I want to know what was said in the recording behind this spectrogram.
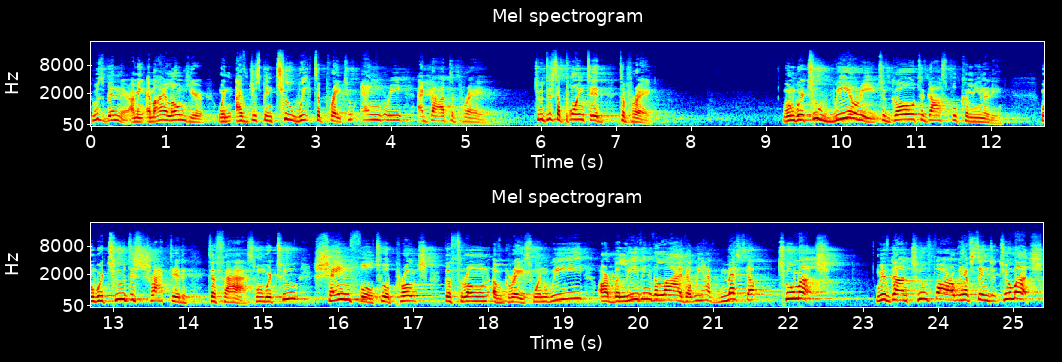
Who's been there? I mean, am I alone here when I've just been too weak to pray, too angry at God to pray, too disappointed to pray? When we're too weary to go to gospel community, when we're too distracted to fast, when we're too shameful to approach the throne of grace, when we are believing the lie that we have messed up too much, we've gone too far, we have sinned too much,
